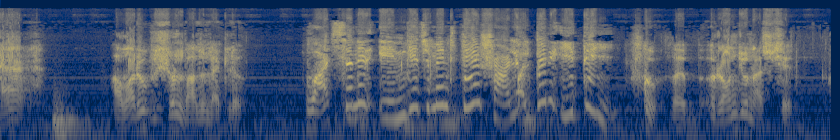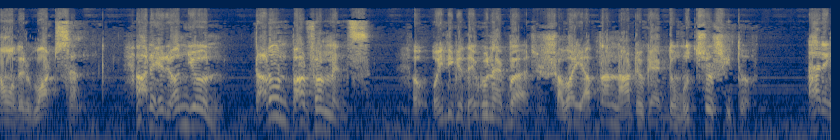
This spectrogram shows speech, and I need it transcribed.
হ্যাঁ আমারও ভীষণ ভালো লাগল। ওয়াটসনের এনগেজমেন্ট দিয়ে শার্লটের ইতি। ও, রঞ্জন আসছে আমাদের ওয়াটসন। আরে রঞ্জন দারুণ পারফরমেন্স ওইদিকে দেখুন একবার সবাই আপনার নাটকে একদম উচ্ছ্বসিত। আরে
